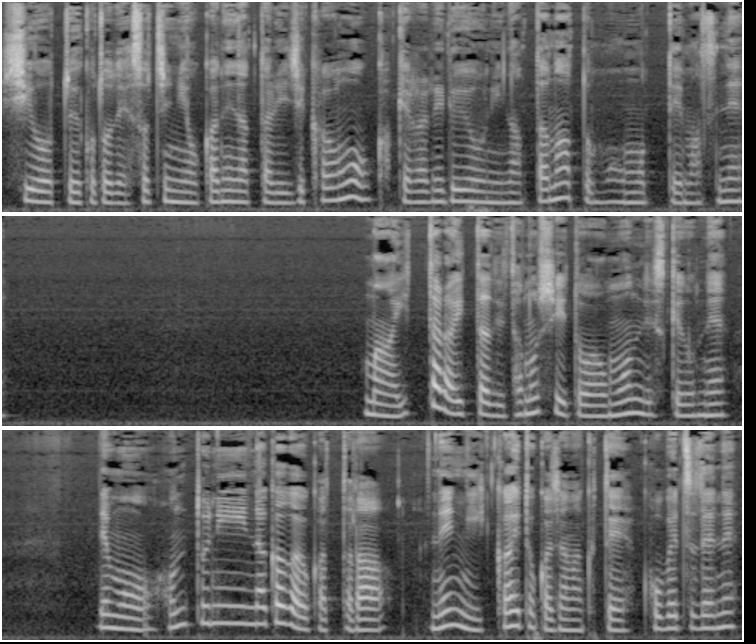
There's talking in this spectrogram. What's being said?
しようということでそっちにお金だったり時間をかけられるようになったなとも思ってますね。まあ行ったら行ったで楽しいとは思うんですけどねでも本当に仲が良かったら年に1回とかじゃなくて個別でね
